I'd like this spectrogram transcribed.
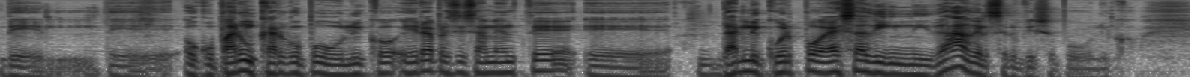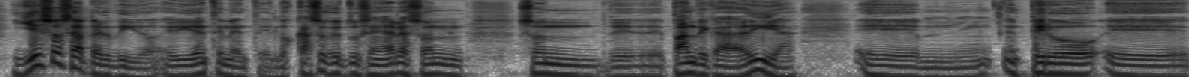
de- de- ocupar un cargo público era precisamente darle cuerpo a esa dignidad del servicio público. Y eso se ha perdido, evidentemente. Los casos que tú señalas son, son de, pan de cada día. Eh, pero, eh,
